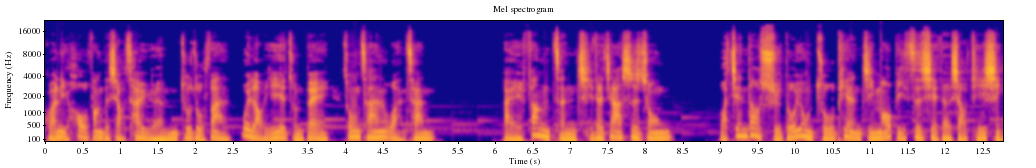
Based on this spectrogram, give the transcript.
管理后方的小菜园，煮煮饭，为老爷爷准备中餐晚餐。摆放整齐的家室中，我见到许多用竹片及毛笔字写的小提醒，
